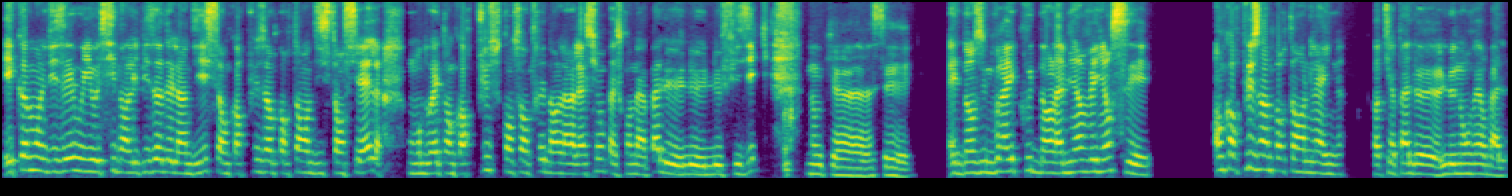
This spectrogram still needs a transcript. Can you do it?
Et comme on le disait, oui, aussi dans l'épisode de lundi, c'est encore plus important en distanciel. où On doit être encore plus concentré dans la relation parce qu'on n'a pas le, le, le physique. Donc, euh, c'est être dans une vraie écoute, dans la bienveillance, c'est encore plus important online quand il n'y a pas le, non-verbal.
